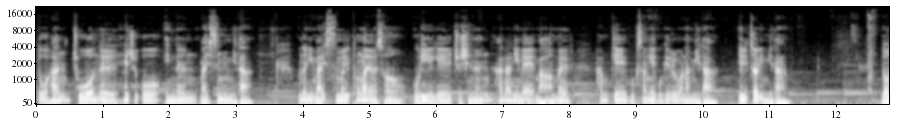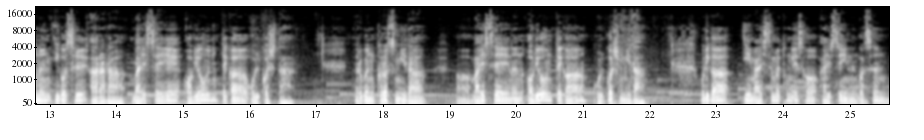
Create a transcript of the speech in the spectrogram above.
또한 조언을 해주고 있는 말씀입니다. 오늘 이 말씀을 통하여서 우리에게 주시는 하나님의 마음을 함께 묵상해 보기를 원합니다. 1절입니다. 너는 이것을 알아라. 말세에 어려운 때가 올 것이다. 여러분, 그렇습니다. 어, 말세에는 어려운 때가 올 것입니다. 우리가 이 말씀을 통해서 알 수 있는 것은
